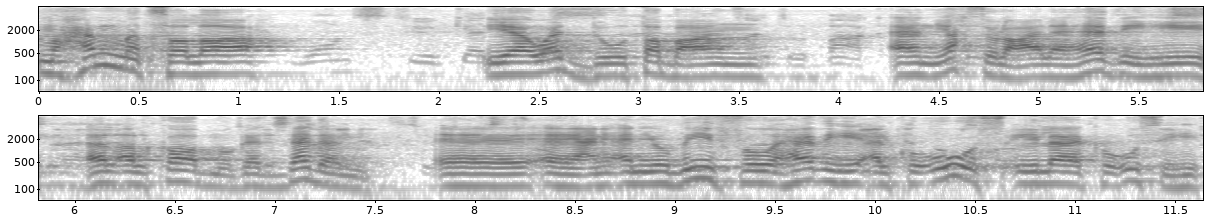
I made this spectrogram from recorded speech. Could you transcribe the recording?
محمد صلاح يود طبعا أن يحصل على هذه الألقاب مجددا. يعني أن يضيف هذه الكؤوس إلى كؤوسه.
